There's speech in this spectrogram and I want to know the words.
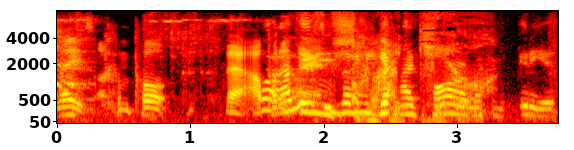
place I can put. There, I'll Well, put at it least there. he's letting me Shall get my farm like an idiot.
